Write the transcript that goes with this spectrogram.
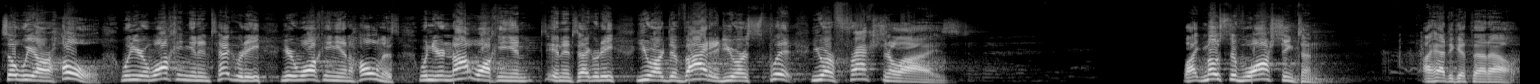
So we are whole. When you're walking in integrity, you're walking in wholeness. When you're not walking in, in integrity, you are divided, you are split, you are fractionalized. Like most of Washington. I had to get that out.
